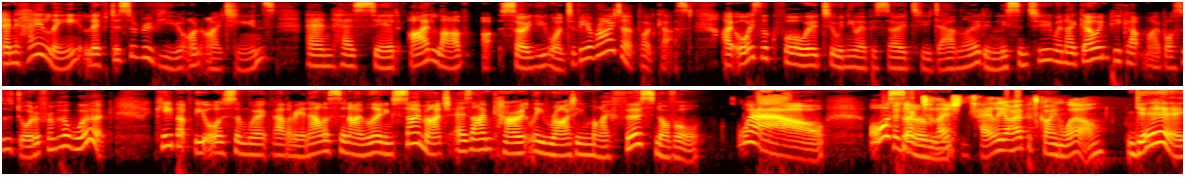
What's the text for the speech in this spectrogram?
and Haley left us a review on iTunes and has said, I love uh, So You Want to Be a Writer podcast. I always look forward to a new episode to download and listen to when I go and pick up my boss's daughter from her work. Keep up the awesome work, Valerie and Allison. I'm learning so much as I'm currently writing my first novel. Wow. Awesome. Congratulations, Haley. I hope it's going well. Yeah,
